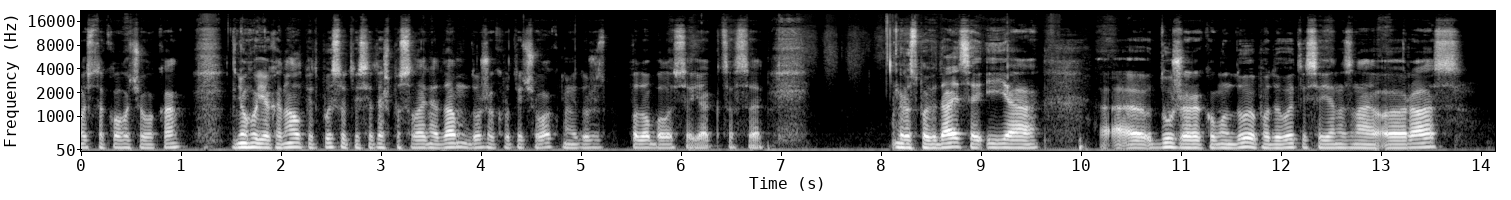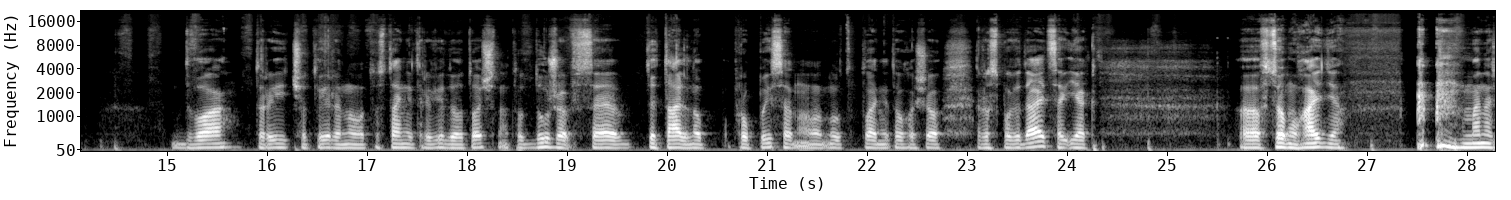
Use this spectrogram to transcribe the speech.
ось такого чувака. В нього є канал, підписуйтесь, я теж посилання дам. Дуже крутий чувак, мені дуже сподобалося, як це все розповідається. І я е, дуже рекомендую подивитися, я не знаю, е, раз, два, три, чотири. Ну, от останні три відео точно. Тут дуже все детально прописано. Ну, в плані того, що розповідається, як е, в цьому гайді. У мене,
